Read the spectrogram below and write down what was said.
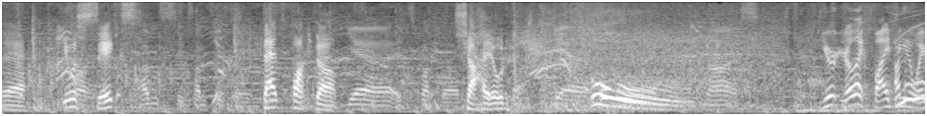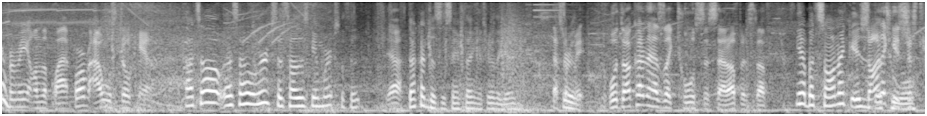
Yeah. You were six? I was 6, I'm 15. That's fucked up. Yeah, it's fucked up. Child. Yeah. Ooh. Nice. You're, you're like five feet mean, away yeah. from me on the platform. I will still camp. That's how that's how it works. That's how this game works with it. Yeah. Duck Hunt does the same thing. It's really good. That's It's really, okay. Well, Duck Hunt has like tools to set up and stuff. Yeah, but Sonic is Sonic the is just.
